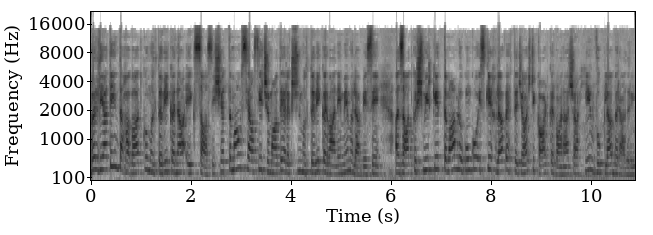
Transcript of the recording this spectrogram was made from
बल्दियाती इंतबात को मुलतवी करना एक साजिश है। तमाम सियासी जमातें इलेक्शन मुलतवी करवाने में मुलविस हैं। आज़ाद कश्मीर के तमाम लोगों को इसके खिलाफ एहतजाज रिकॉर्ड करवाना चाहिए, वकला बरदरी।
